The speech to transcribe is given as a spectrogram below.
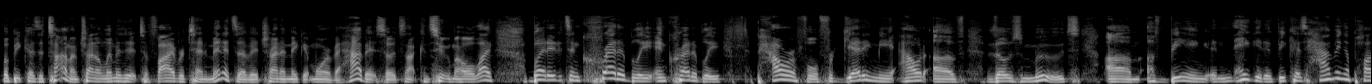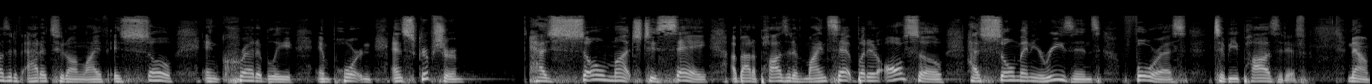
but because of time. I'm trying to limit it to five or 10 minutes of it, trying to make it more of a habit so it's not consuming my whole life. But it's incredibly, incredibly powerful for getting me out of those moods, um, of being negative because having a positive attitude on life is so incredibly important. And scripture has so much to say about a positive mindset, but it also has so many reasons for us to be positive. Now,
